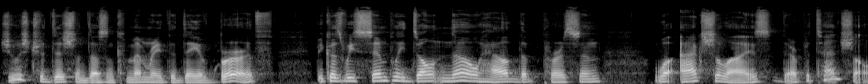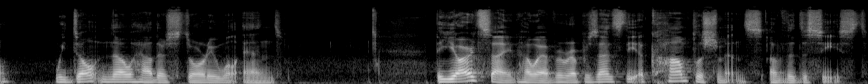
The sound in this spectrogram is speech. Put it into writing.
Jewish tradition doesn't commemorate the day of birth because we simply don't know how the person will actualize their potential. We don't know how their story will end. The yahrzeit, however, represents the accomplishments of the deceased.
